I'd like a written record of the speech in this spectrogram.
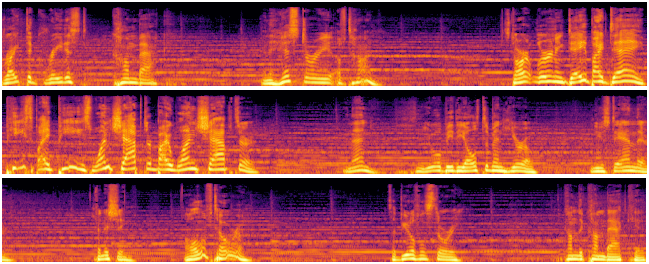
write the greatest comeback in the history of time. Start learning day by day, piece by piece, one chapter by one chapter. And then you will be the ultimate hero when you stand there finishing all of Torah. It's a beautiful story. Become the comeback kid.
